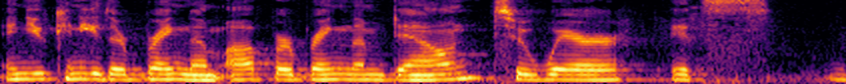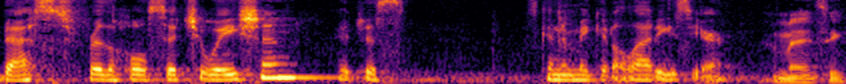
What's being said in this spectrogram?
and you can either bring them up or bring them down to where it's best for the whole situation, it just it's going to make it a lot easier. Amazing.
